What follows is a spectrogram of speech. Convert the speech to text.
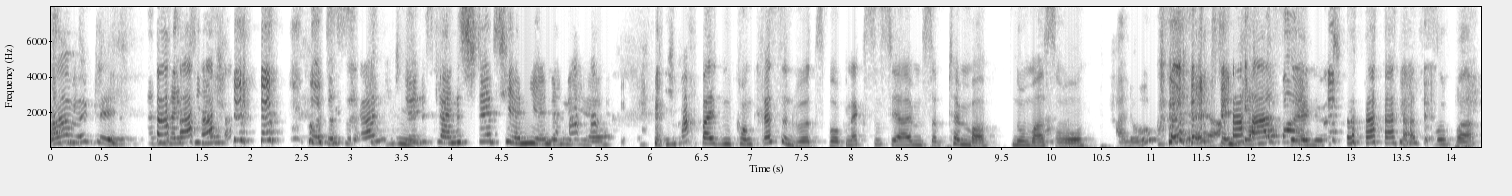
Ja, wirklich. Hier. Oh, das ist ein schönes kleines Städtchen hier in der Nähe. Ich mache bald einen Kongress in Würzburg, nächstes Jahr im September. Nur mal so. Hallo? Ja, ja. Ich bin gerne dabei. Sehr gut. Super.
